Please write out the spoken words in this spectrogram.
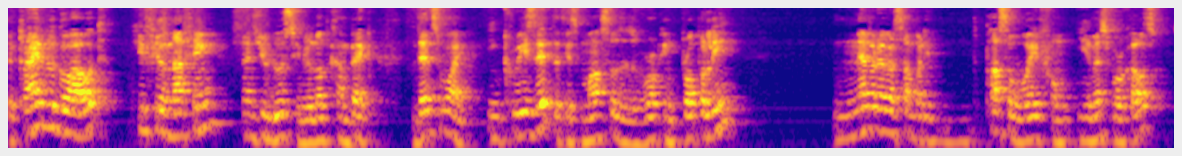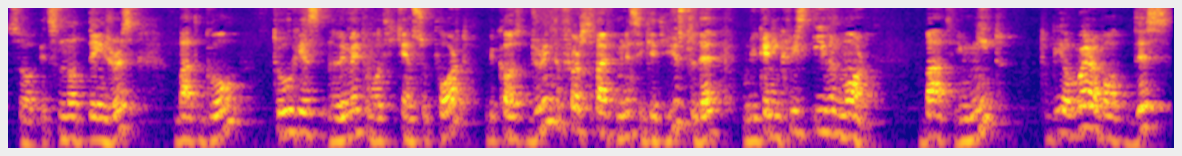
The client will go out, he feel nothing and you lose him, he will not come back. That's why increase it, that his muscles is working properly. Never ever somebody pass away from EMS workouts, so it's not dangerous, but go to his limit what he can support because during the first five minutes he get used to that and you can increase even more but you need to be aware about this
